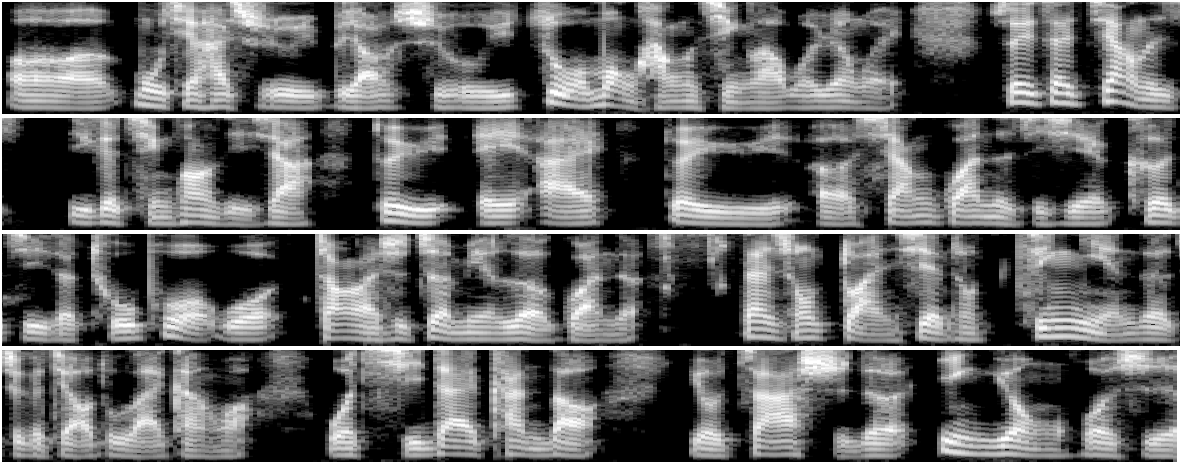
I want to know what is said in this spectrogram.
呃，目前还是属于比较属于做梦行情了，我认为，所以在这样的一个情况底下，对于 AI，对于呃相关的这些科技的突破，我当然是正面乐观的。但是从短线，从今年的这个角度来看的话，我期待看到有扎实的应用或是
